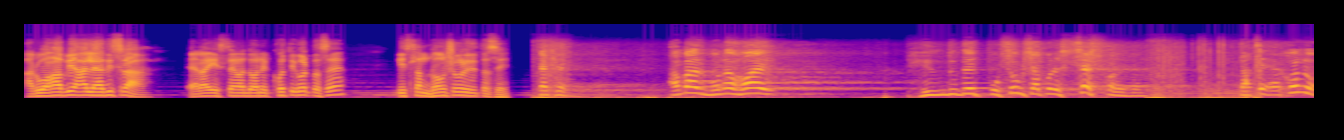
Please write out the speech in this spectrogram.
আর ওহাবি আলে হাদিসরা, এরা ইসলামের অনেক ক্ষতি করতেছে, ইসলাম ধ্বংস করে দিতেছে। আমার মনে হয় হিন্দুদের প্রশংসা করে শেষ করা যায় তাতে এখনও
